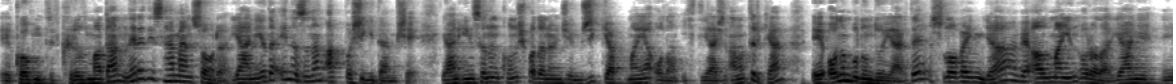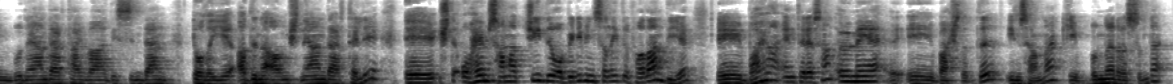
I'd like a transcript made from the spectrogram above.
e, kognitif kırılmadan neredeyse hemen sonra yani ya da en azından at başı giden bir şey. Yani insanın konuşmadan önce müzik yapmaya olan ihtiyacını anlatırken e, onun bulunduğu yerde Slovenya ve Almanya'nın oralar yani e, bu Neandertal Vadisi'nden dolayı adını almış Neandertal'i e, işte o hem sanatçıydı o bilim insanıydı falan diye e, bayağı enteresan övmeye e, başladı insanlar ki bunlar arasında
